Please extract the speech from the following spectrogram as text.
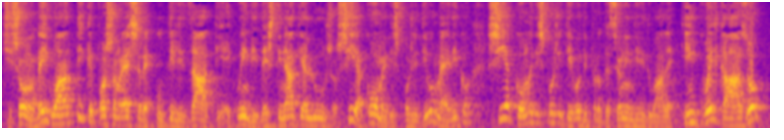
ci sono dei guanti che possono essere utilizzati e quindi destinati all'uso sia come dispositivo medico sia come dispositivo di protezione individuale. In quel caso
